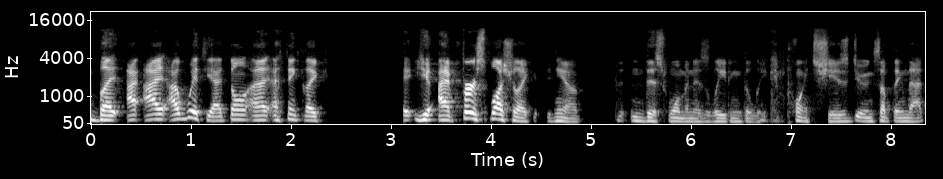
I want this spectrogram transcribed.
but I, I, I'm with you. I don't. I, I think like you at first blush, you're like, you know, this woman is leading the league in points. She is doing something that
